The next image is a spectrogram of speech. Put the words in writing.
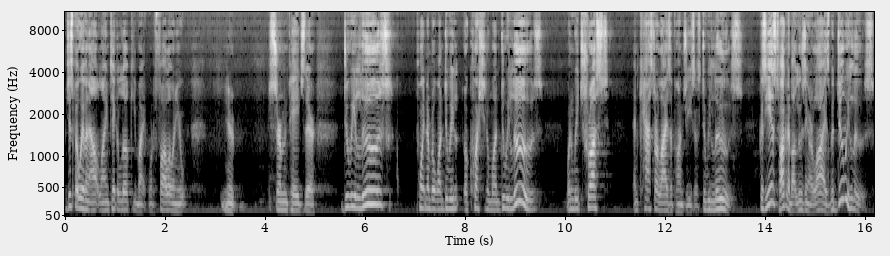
just by way of an outline, take a look. You might want to follow in your, your sermon page there do we lose, point number one, do we, or question one, do we lose when we trust and cast our lives upon Jesus? Do we lose? Because he is talking about losing our lives, but do we lose?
